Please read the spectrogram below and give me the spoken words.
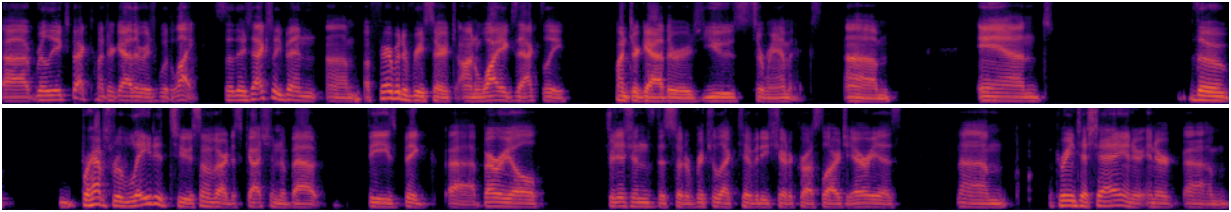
uh, really expect hunter gatherers would like. So there's actually been um, a fair bit of research on why exactly hunter gatherers use ceramics. Um, and the perhaps related to some of our discussion about these big uh, burial traditions, this sort of ritual activity shared across large areas. Um, Karine Taché and her, and her um,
